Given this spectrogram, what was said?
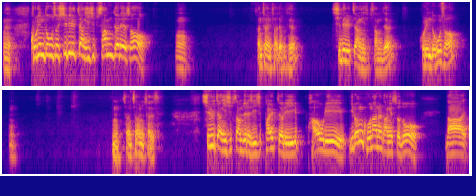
네. 고린도후서 11장 23절에서 어, 천천히 찾아보세요. 11장 23절 고린도후서 음. 음, 천천히 찾으세요. 11장 23절에서 28절이 이게 바울이 이런 고난을 당했어도 나,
